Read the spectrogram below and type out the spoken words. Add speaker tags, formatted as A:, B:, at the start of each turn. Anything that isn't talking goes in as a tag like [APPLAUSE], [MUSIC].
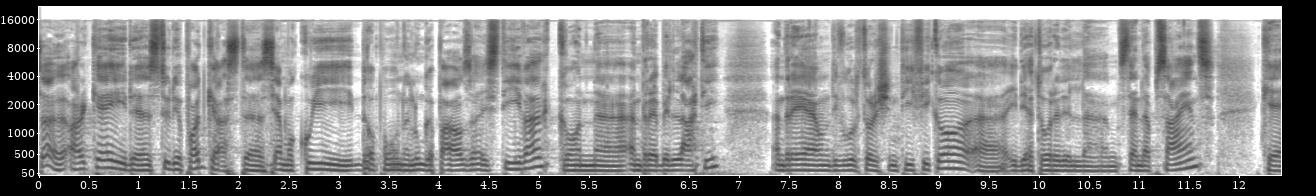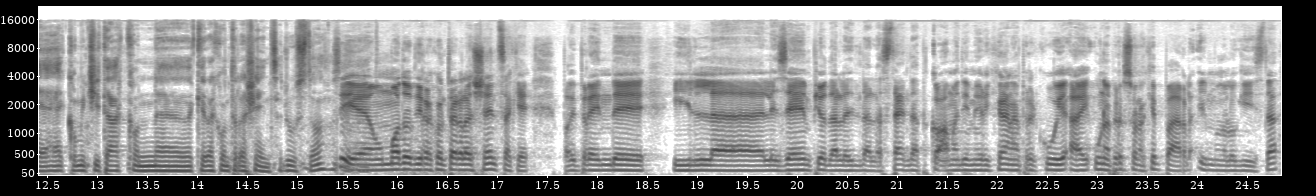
A: So, Arcade Studio Podcast, siamo qui dopo una lunga pausa estiva con uh, Andrea Bellati. Andrea è un divulgatore scientifico, uh, ideatore del um, Stand Up Science che è comicità con, eh, che racconta la scienza, giusto?
B: Sì, è un modo di raccontare la scienza che poi prende il, eh, l'esempio dalla, dalla stand-up comedy americana per cui hai una persona che parla, il monologhista,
